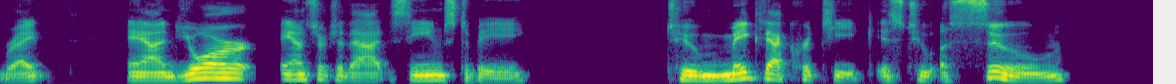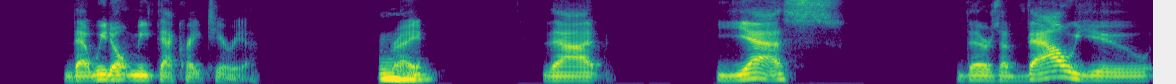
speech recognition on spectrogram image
right? And your answer to that seems to be to make that critique is to assume that we don't meet that criteria, mm-hmm. right? That yes, there's a value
